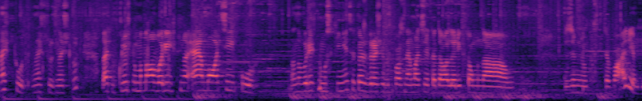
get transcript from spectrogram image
Значить тут, значить тут, значить тут. Давайте включимо новорічну емоційку. На новорічному скіні це теж, до речі, безплатна емоція, яка давали рік тому на зимному фестивалі.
